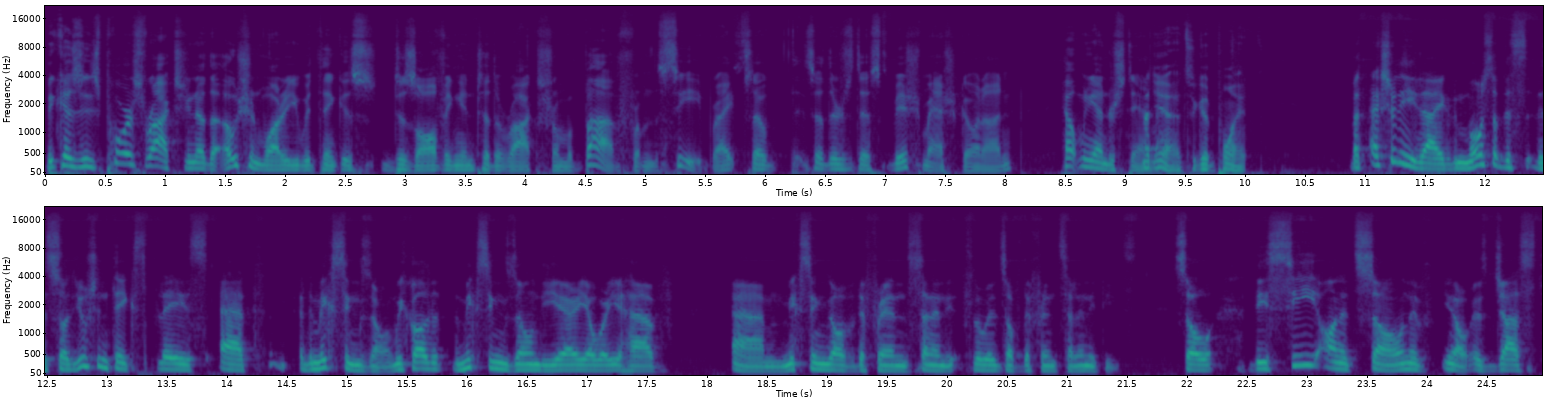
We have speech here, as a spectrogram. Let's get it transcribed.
because these porous rocks you know the ocean water you would think is dissolving into the rocks from above from the sea right so so there's this mishmash going on help me understand Yeah, it's a good point. But actually, like most of the, the solution takes place at, at the mixing zone. We call it the mixing zone, the area where you have um, mixing of different salinity, fluids of different salinities. So the sea on its own, if you know, is just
